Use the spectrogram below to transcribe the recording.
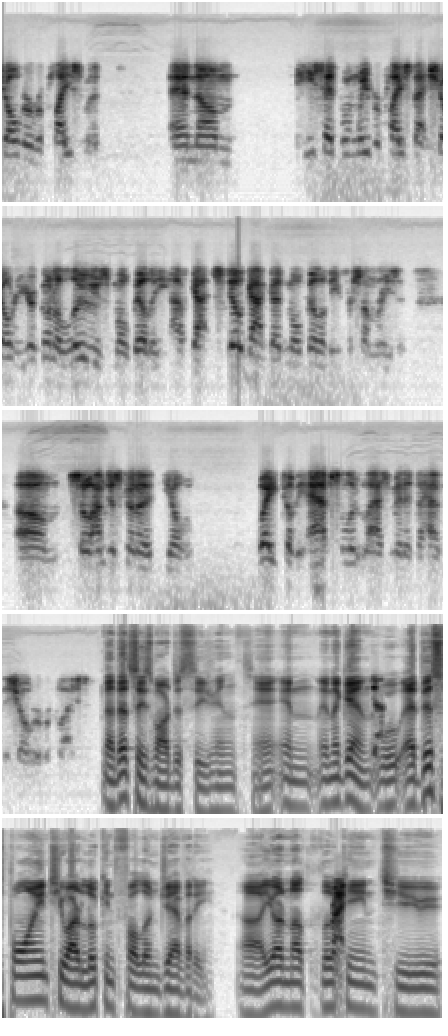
shoulder replacement. And um, he said when we replace that shoulder, you're going to lose mobility. I've got still got good mobility for some reason, um, so I'm just going to you know wait till the absolute last minute to have the shoulder replaced. Now that's a smart decision, and and, and again, yeah. at this point, you are looking for longevity. Uh, you are not looking right. to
